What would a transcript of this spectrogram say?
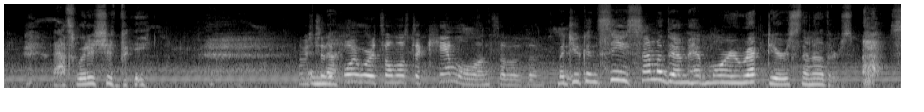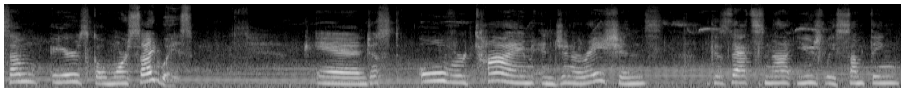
That's what it should be. I mean, And to the the- point where it's almost a camel on some of them. But you can see some of them have more erect ears than others. Some ears go more sideways. And just over time and generations, because that's not usually something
